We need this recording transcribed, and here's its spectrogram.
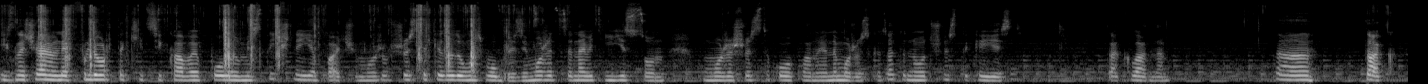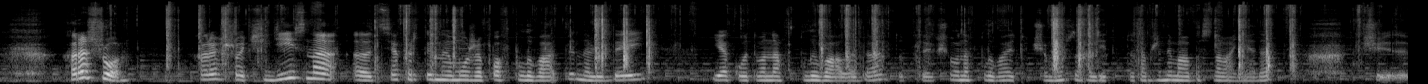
Ізначальний фльор такий цікавий, полумістичний, я бачу. Може, щось таке задумалось в образі. Може, це навіть її сон. Може, щось такого плану. Я не можу сказати, але от щось таке є. Так, ладно. А, так. Хорошо. Хорошо. Чи дійсно е, ця картина може повпливати на людей, як от вона впливала, да? Тобто, якщо вона впливає, то чому взагалі? Тобто там же немає обоснування, да? Чи,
